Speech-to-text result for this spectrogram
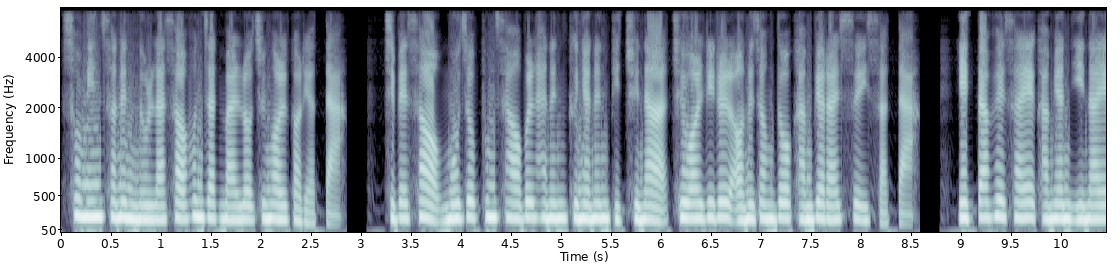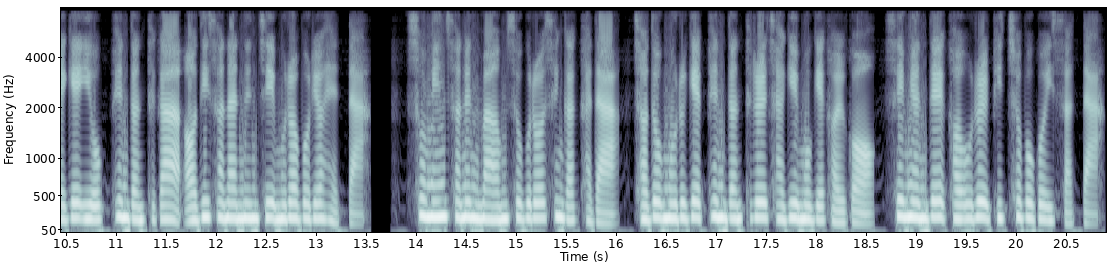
소민서는 놀라서 혼잣말로 중얼거렸다. 집에서 모조품 사업을 하는 그녀는 비추나 주얼리를 어느 정도 감별할 수 있었다. 이따 회사에 가면 이나에게 이 옥 펜던트가 어디서 났는지 물어보려 했다. 소민서는 마음속으로 생각하다 저도 모르게 펜던트를 자기 목에 걸고 세면대 거울을 비춰보고 있었다.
